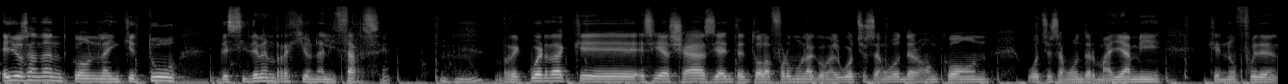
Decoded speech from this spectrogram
ellos andan con la inquietud de si deben regionalizarse Recuerda que ese Shaz ya intentó la fórmula con el Watches and Wonder Hong Kong, Watches and Wonder Miami, que no fue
